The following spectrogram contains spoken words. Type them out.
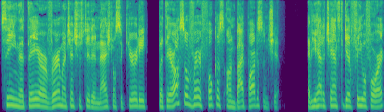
seeing that they are very much interested in national security, but they're also very focused on bipartisanship. Have you had a chance to get a feel for it?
